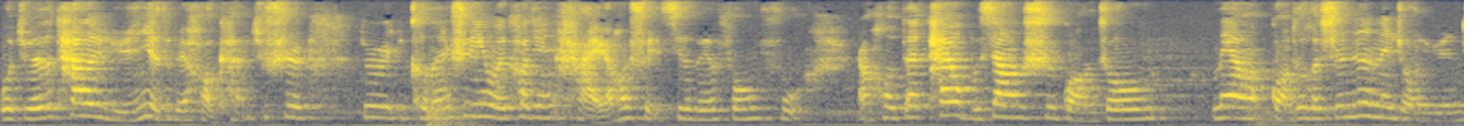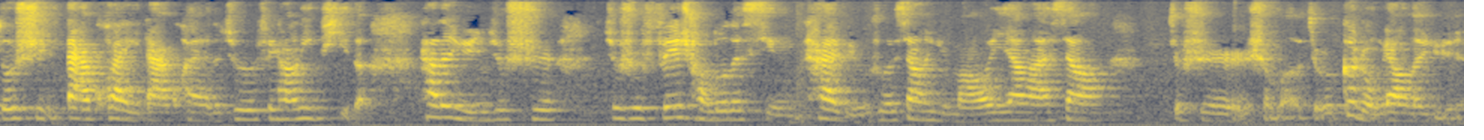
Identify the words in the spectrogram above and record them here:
我觉得它的云也特别好看，就是就是可能是因为靠近海，然后水汽特别丰富，然后但它又不像是广州那样，广州和深圳那种云都是一大块一大块的，就是非常立体的。它的云就是就是非常多的形态，比如说像羽毛一样啊，像就是什么就是各种各样的云。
